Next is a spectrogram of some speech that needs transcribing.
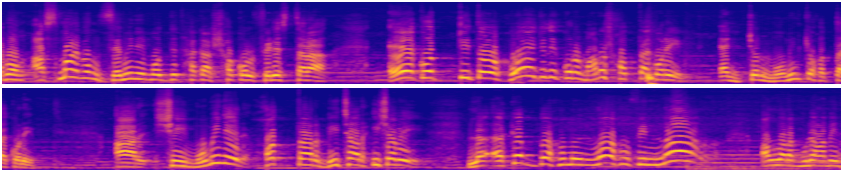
এবং আসমান এবং জমিনের মধ্যে থাকা সকল ফেরেশতারা একত্রিত হয়ে যদি কোনো মানুষ হত্যা করে, একজন মুমিনকে হত্যা করে, আর সেই মুমিনের হত্যার বিচার হিসাবে আল্লাহ রাব্বুল আলামিন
